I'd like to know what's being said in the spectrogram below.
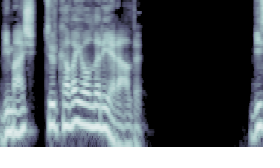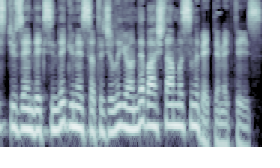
BİMAŞ, Türk Hava Yolları yer aldı. BIST 100 endeksinde güne satıcılı yönde başlanmasını beklemekteyiz.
